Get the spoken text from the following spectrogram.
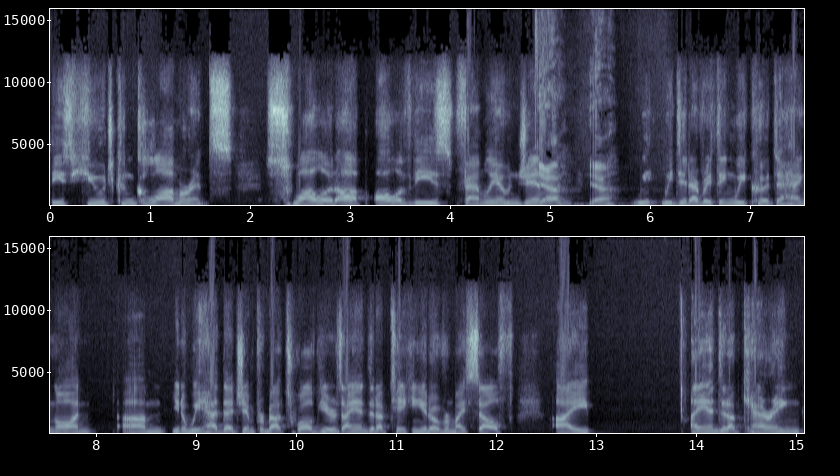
these huge conglomerates swallowed up all of these family owned gyms. Yeah. And yeah. We, we did everything we could to hang on. Um, you know, we had that gym for about 12 years. I ended up taking it over myself. I I ended up carrying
